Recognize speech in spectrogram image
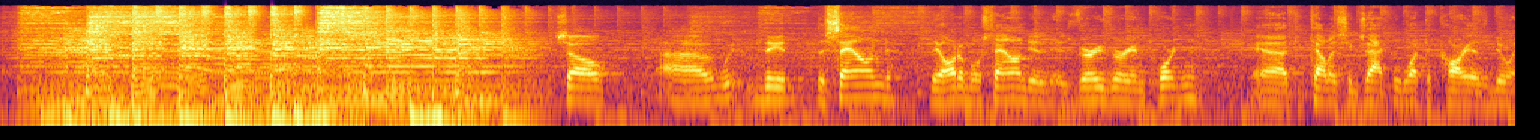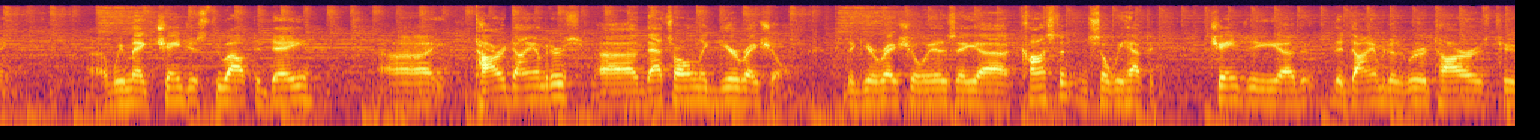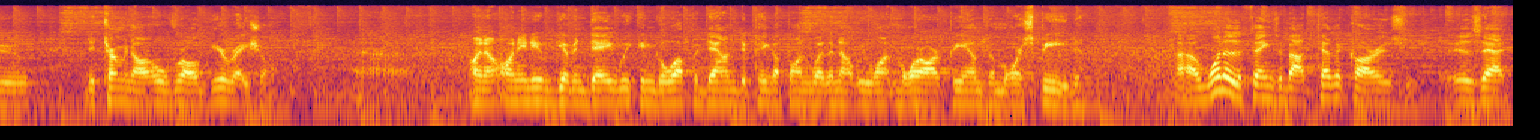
So uh, the, the sound, the audible sound is, is very, very important uh, to tell us exactly what the car is doing. Uh, we make changes throughout the day tire diameters, uh, that's our only gear ratio. The gear ratio is a uh, constant, and so we have to change the, uh, the, the, diameter of the rear tires to determine our overall gear ratio. Uh, on, a, on any given day, we can go up and down depending upon whether or not we want more RPMs or more speed. Uh, one of the things about tether cars is that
